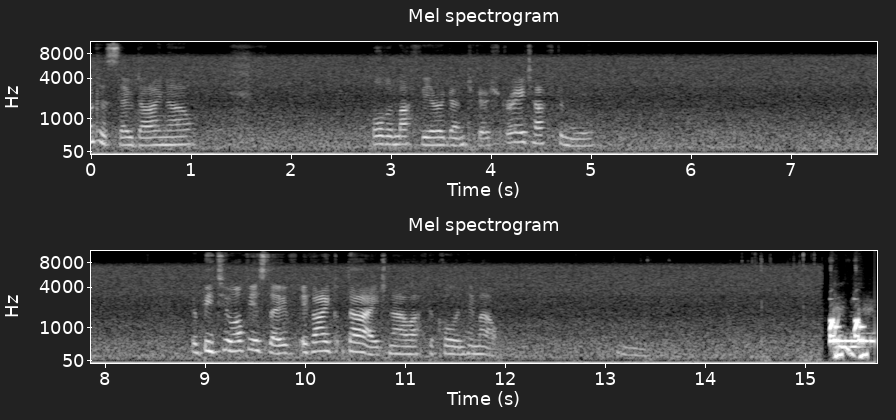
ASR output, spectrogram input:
I'm gonna so die now. All the mafia are going to go straight after me. It'd be too obvious though if, if I died now after calling him out. Okay.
